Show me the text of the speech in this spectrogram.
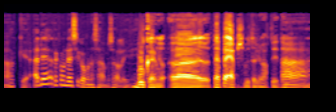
Oke ada rekomendasi Komnas HAM soal ini. Bukan eh, TPF sebetulnya waktu itu. Ah,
